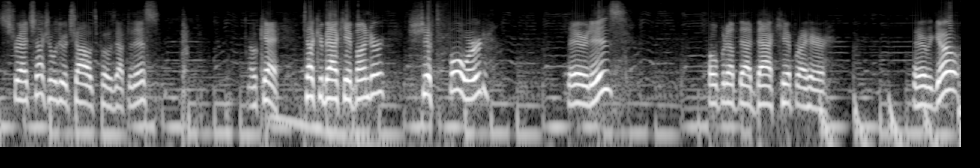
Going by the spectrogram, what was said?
stretch. Actually, we'll do a child's pose after this. Okay, tuck your back hip under, shift forward. There it is. Open up that back hip right here. There we go.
